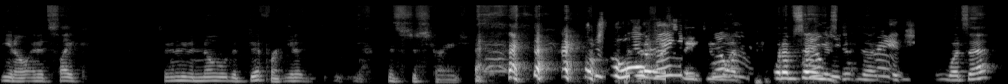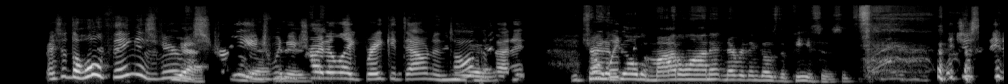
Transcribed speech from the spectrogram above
you know, and it's like they don't even know the difference. You know, it's just strange. just the whole thing. Really, what I'm saying really is, strange. what's that? I said the whole thing is very yeah, strange yeah, when you is. try to like break it down and talk yeah. about it. You try but to when, build a model on it, and everything goes to pieces. It's it just it,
